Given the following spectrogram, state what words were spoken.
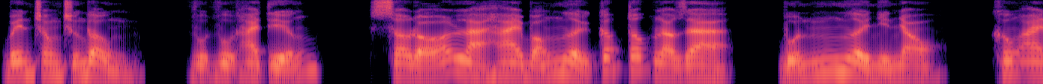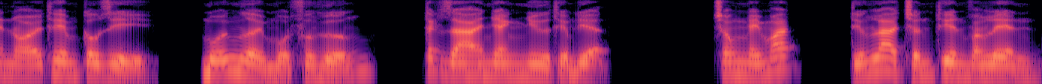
Bên trong trứng đồng, vụt vụt hai tiếng, sau đó là hai bóng người cấp tốc lao ra, bốn người nhìn nhau, không ai nói thêm câu gì, mỗi người một phương hướng, tách ra nhanh như thiểm điện. Trong nháy mắt, tiếng la chấn thiên vang lên,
